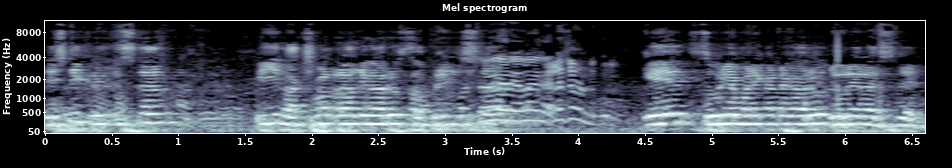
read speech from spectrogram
డిస్ట్రిక్ట్ రిజిస్టర్ పి లక్ష్మణరాజు గారు సబ్ రిజిస్టర్ కె సూర్యమణికంఠ గారు జూనియర్ అసిస్టెంట్.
